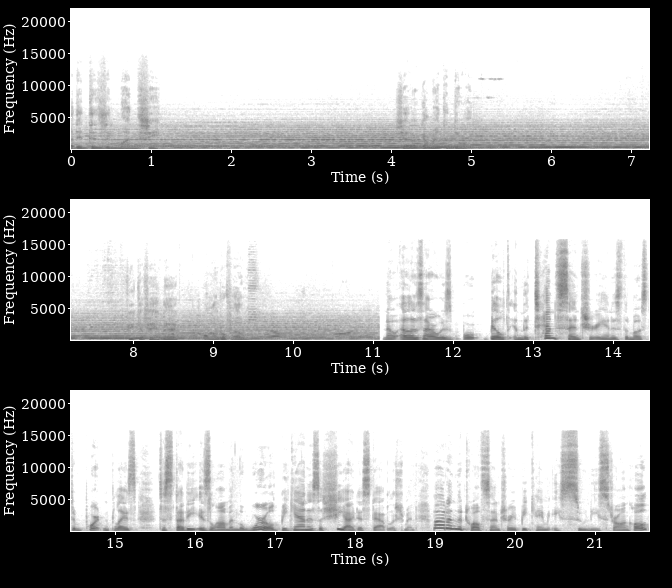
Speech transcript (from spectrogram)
وبعدين تنزل المهندسين شارع جامعة الدول. في كافيه هناك معروف قوي Now, El Azhar was built in the 10th century and is the most important place to study Islam in the world. Began as a Shiite establishment, but in the 12th century it became a Sunni stronghold.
